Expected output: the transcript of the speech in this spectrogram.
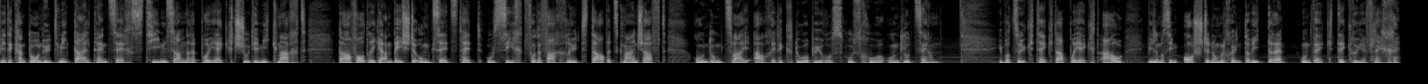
Wie der Kanton heute mitteilt, haben sechs Teams an einer Projektstudie mitgemacht, die Anforderungen am besten umgesetzt hat aus Sicht der Fachleute der Arbeitsgemeinschaft rund um zwei Architekturbüros aus Chur und Luzern. Überzeugt hat das Projekt auch, weil man es im Osten noch nochmal erweitern und weg der Grünfläche.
